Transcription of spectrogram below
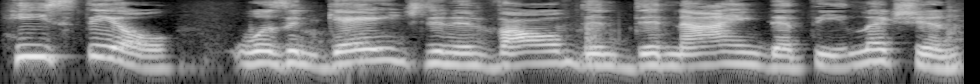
he still was engaged and involved in denying that the election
